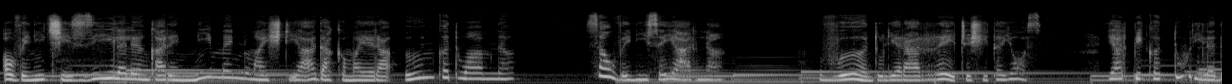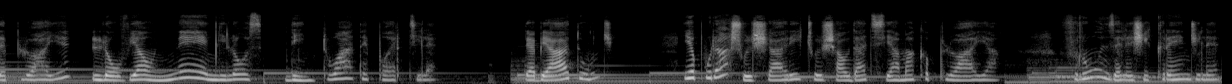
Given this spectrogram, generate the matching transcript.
au venit și zilele în care nimeni nu mai știa dacă mai era încă toamnă sau venise iarna. Vântul era rece și tăios, iar picăturile de ploaie loveau nemnilos din toate părțile. De-abia atunci, iepurașul și ariciul și-au dat seama că ploaia, frunzele și crengile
